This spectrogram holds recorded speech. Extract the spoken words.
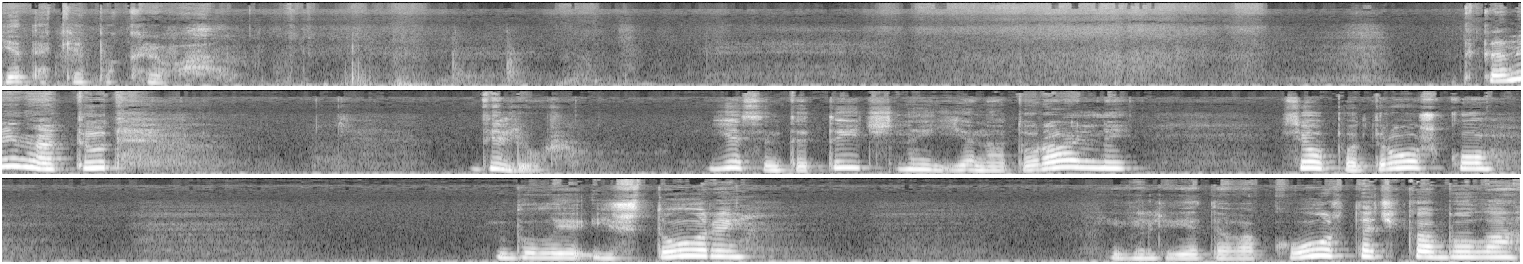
є таке покривало. Тканина тут велюр. Є синтетичний, є натуральний. Все потрошку. Були і штори, і вельветова курточка була.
